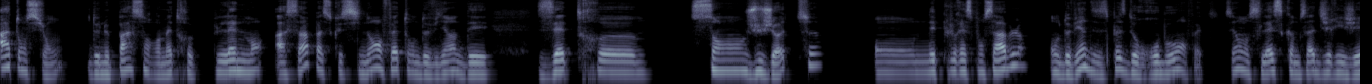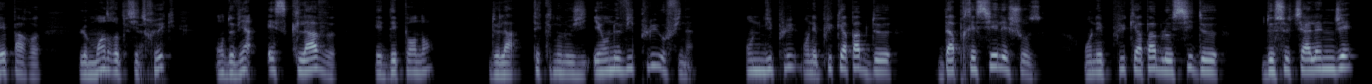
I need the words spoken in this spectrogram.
attention de ne pas s'en remettre pleinement à ça, parce que sinon, en fait, on devient des êtres sans jugeote, on n'est plus responsable, on devient des espèces de robots en fait. Tu sais, on se laisse comme ça diriger par euh, le moindre petit truc, on devient esclave et dépendant de la technologie et on ne vit plus au final. On ne vit plus, on n'est plus capable de d'apprécier les choses. On n'est plus capable aussi de de se challenger.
